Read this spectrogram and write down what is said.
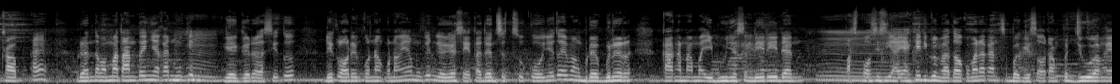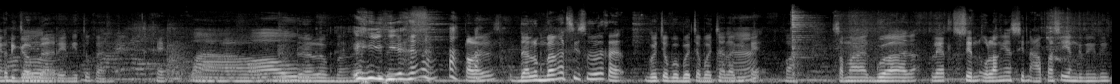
kab- eh berantem sama tantenya kan mungkin Hmm. gara-gara situ dia keluarin kunang-kunangnya mungkin gara-gara Seta dan Setsuko-nya tuh emang bener-bener kangen sama ibunya sendiri dan pas posisi ayahnya juga nggak tahu ke mana kan sebagai seorang pejuang yang Hmm. Betul. digambarin itu kan kayak Wow. udah dalam banget Iya. kalau dalam banget sih sebenarnya kayak gue coba baca-baca lagi kayak wah sama gue lihat scene ulangnya scene apa sih yang gini-gini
